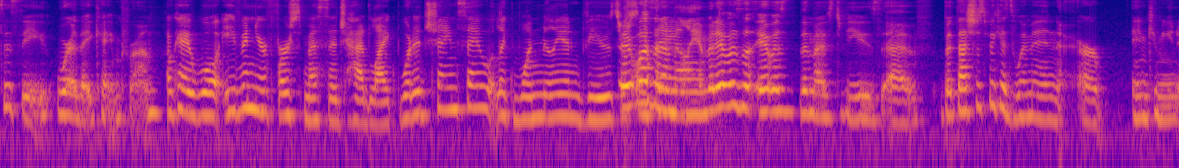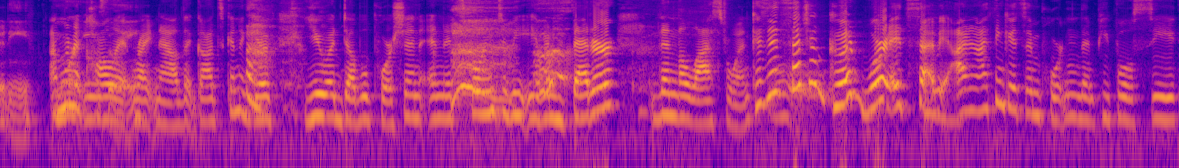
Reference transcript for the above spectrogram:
to see where they came from. Okay, well, even your first message had like, what did Shane say? What, like one million views? Or It wasn't a million, but it was it was the most views of. But that's just because women are in community. I'm going to call easily. it right now that God's going to give you a double portion and it's going to be even better than the last one because it's such a good word. It's I, mean, I I think it's important that people see,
